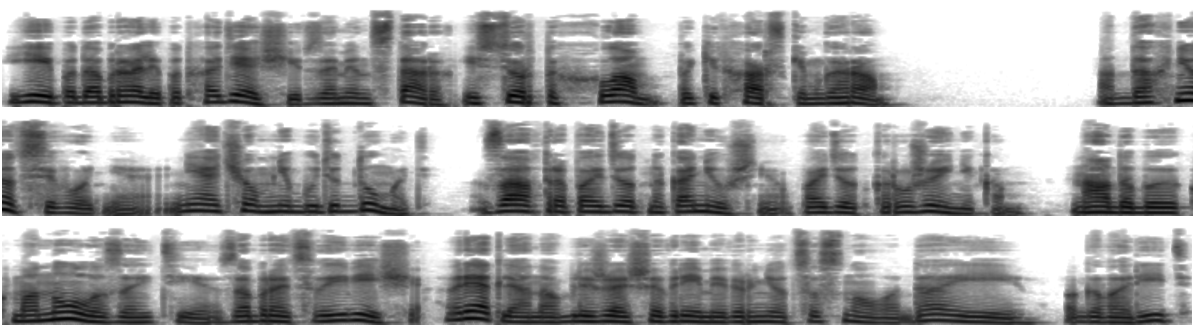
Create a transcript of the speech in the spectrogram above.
Ей подобрали подходящие взамен старых, истертых хлам по Китхарским горам. Отдохнет сегодня, ни о чем не будет думать. Завтра пойдет на конюшню, пойдет к оружейникам. Надо бы к Манола зайти, забрать свои вещи. Вряд ли она в ближайшее время вернется снова, да и поговорить.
